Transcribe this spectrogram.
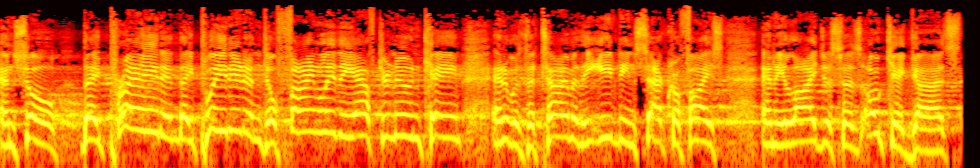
And so they prayed and they pleaded until finally the afternoon came and it was the time of the evening sacrifice. And Elijah says, okay, guys,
